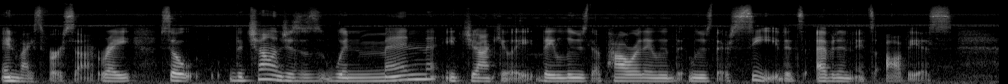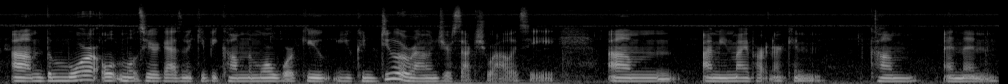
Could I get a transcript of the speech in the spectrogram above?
and vice versa right so the challenge is, is when men ejaculate, they lose their power, they lose, their seed. It's evident, it's obvious. Um, the more multi orgasmic you become, the more work you, you can do around your sexuality. Um, I mean, my partner can come and then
